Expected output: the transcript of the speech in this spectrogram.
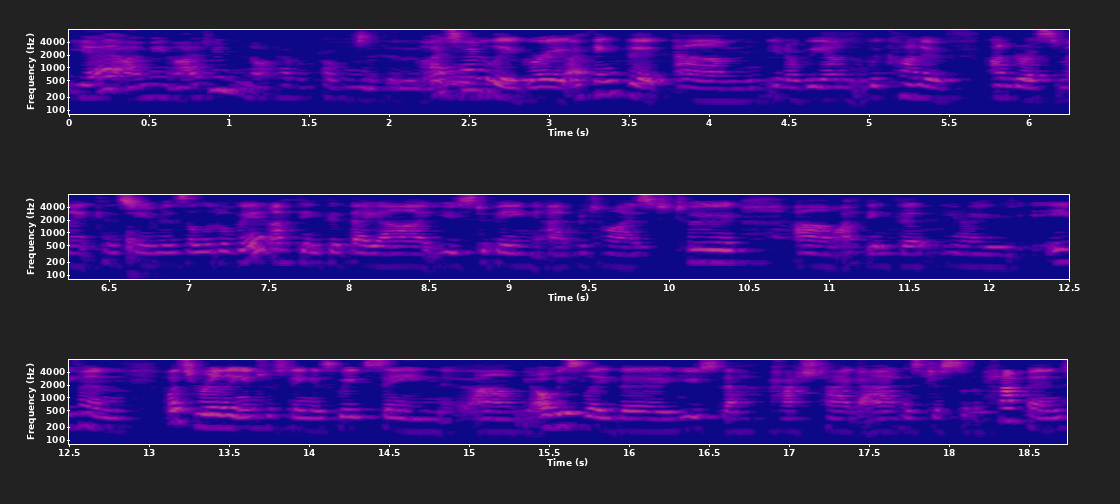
yeah, I mean, I do not have a problem with it at all. I totally agree. I think that um, you know we un- we kind of underestimate consumers a little bit. I think that they are used to being advertised to. Um, I think that you know even what's really interesting is we've seen um, obviously the use of the hashtag ad has just sort of happened,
